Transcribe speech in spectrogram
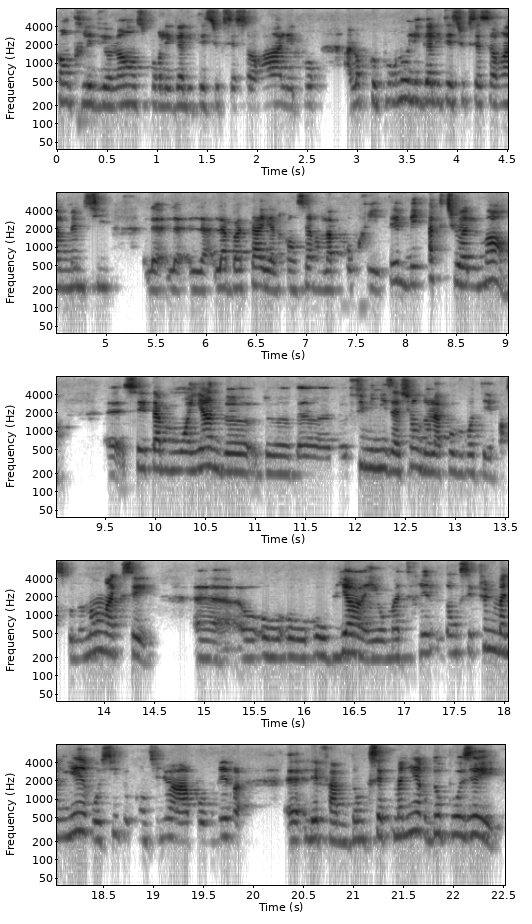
contre les violences, pour l'égalité successorale et pour alors que pour nous l'égalité successorale, même si la, bataille elle concerne la propriété, mais actuellement euh, c'est un moyen de, féminisation de la pauvreté parce que le non-accès euh, aux, biens et aux matériels, donc c'est une manière aussi de continuer à appauvrir euh, les femmes. Donc cette manière d'opposer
